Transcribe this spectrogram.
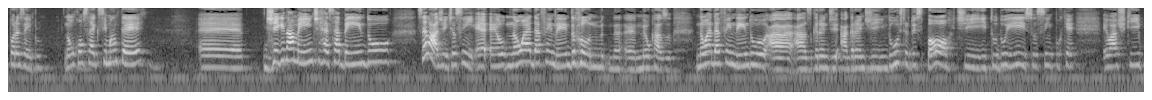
por exemplo. Não consegue se manter é, dignamente recebendo Sei lá, gente, assim, é, eu não é defendendo, é, no meu caso, não é defendendo a, as grande, a grande indústria do esporte e tudo isso, assim, porque eu acho que,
